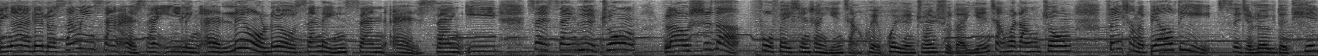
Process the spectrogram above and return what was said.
零二六六三零三二三一零二六六三零三二三一，在三月中，老师的付费线上演讲会会员专属的演讲会当中，分享的标的四九六一的天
